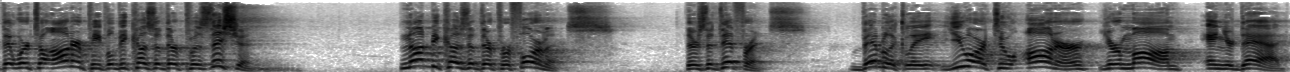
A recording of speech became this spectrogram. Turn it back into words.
that we're to honor people because of their position, not because of their performance. There's a difference. Biblically, you are to honor your mom and your dad.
